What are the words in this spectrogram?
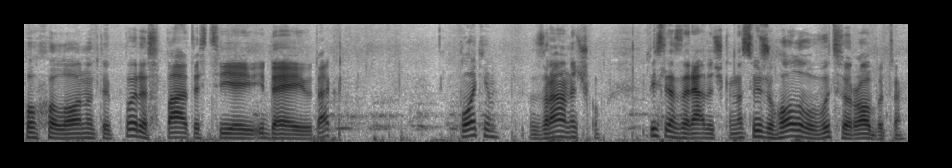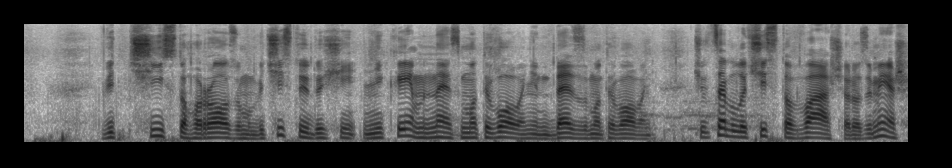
охолонути, переспати з цією ідеєю, так? Потім, зраночку, після зарядочки, на свіжу голову ви це робите. Від чистого розуму, від чистої душі, ніким не змотивовані, дезмотивовані. Щоб це було чисто ваше, розумієш?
